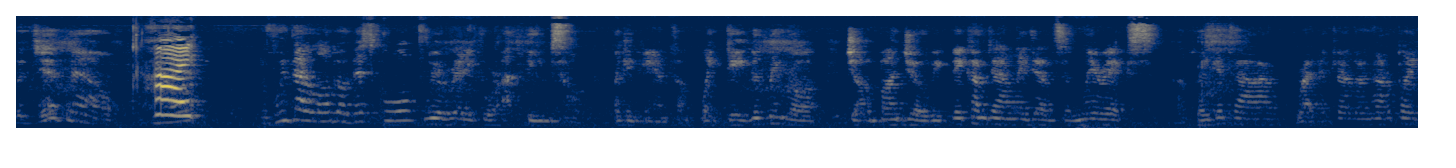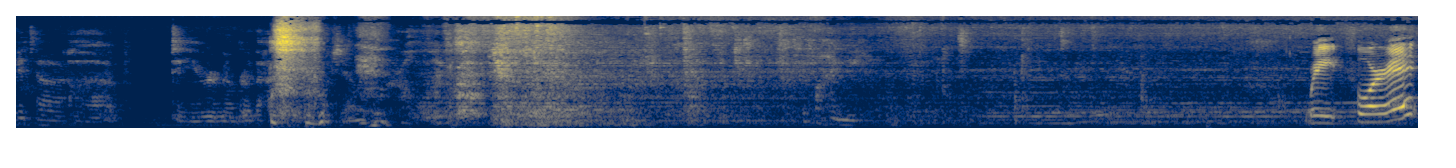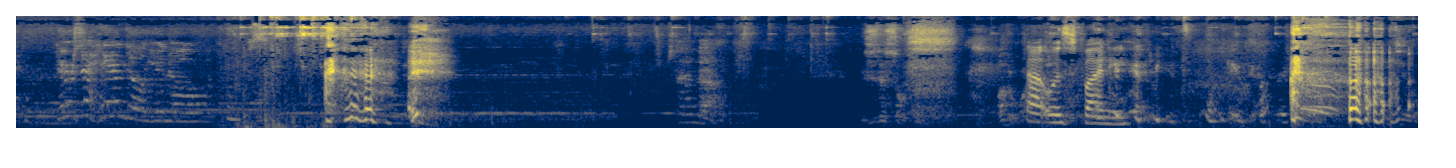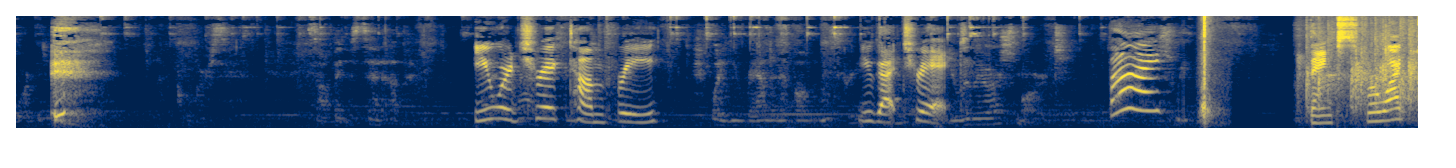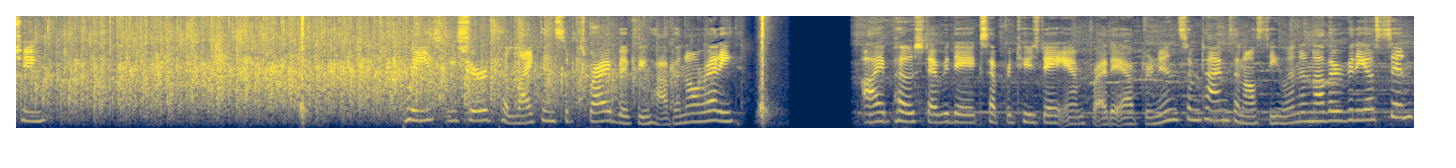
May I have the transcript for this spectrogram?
legit now. Hi. If we've got a logo this cool, we're ready for a theme song, like an anthem, like David Lee Roth, Jon Bon Jovi. They come down, lay down some lyrics. I play guitar right after I learn how to play guitar. Uh, do you remember the high school. Wait for it. There's Stand down. Is this okay? Otherwise, that was funny. Of course. It's all been a setup. you were tricked, Humphrey. You rounding up all the mystery? You got tricked. really are smart. Bye. Thanks for watching. Please be sure to like and subscribe if you haven't already. I post every day except for Tuesday and Friday afternoon sometimes, and I'll see you in another video soon.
